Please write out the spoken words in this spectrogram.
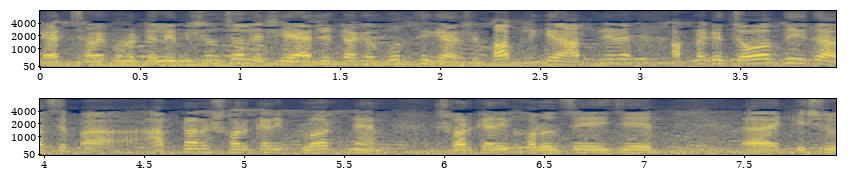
অ্যাড ছাড়া কোনো টেলিভিশন চলে, সেই অ্যাডের টাকা কোথেকে আসে? পাবলিকের আপনারা, আপনাকে জবাব দিতে আছে আপনারা সরকারি প্লট নেন, সরকারি খরচে এই যে কিছু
